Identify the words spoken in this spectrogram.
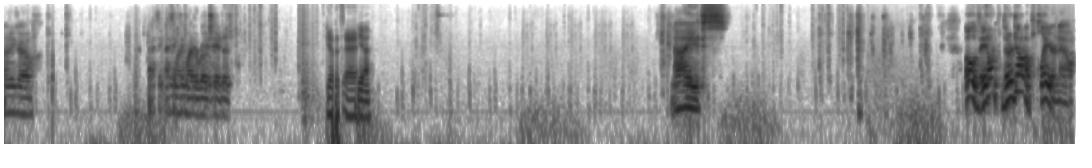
There you go. I think I think they might have rotated. Yep, it's A. Yeah. Nice. Oh, they don't. They're down a player now.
